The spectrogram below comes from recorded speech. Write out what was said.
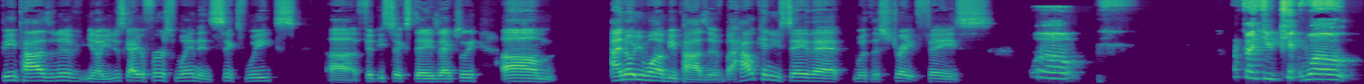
be positive. You know, you just got your first win in six weeks, uh, 56 days actually. Um, I know you want to be positive, but how can you say that with a straight face? Well, I think you can. Well,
